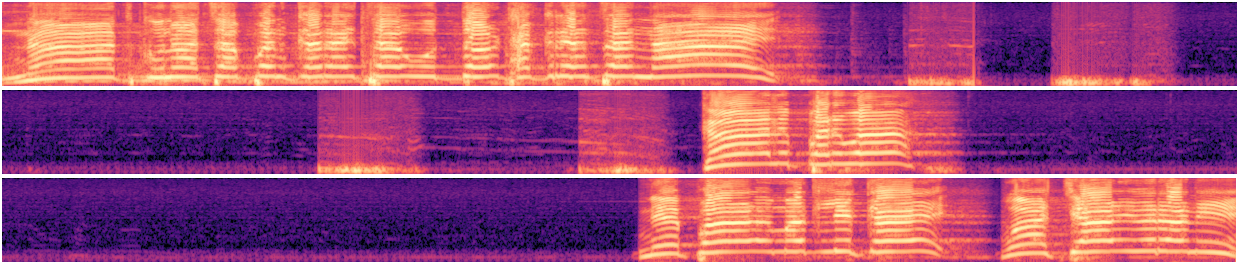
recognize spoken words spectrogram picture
नाद कुणाचा पण करायचा उद्धव ठाकरेंचा नाही. काल परवा. नेपाळ मधली काय वाचाळवीरांनी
